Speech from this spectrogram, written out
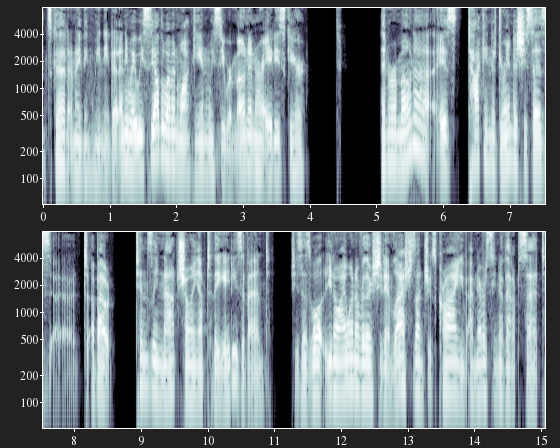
It's good, and I think we need it. Anyway, we see all the women walking in. We see Ramona in her 80s gear. Then Ramona is talking to Dorinda. She says uh, t- about Tinsley not showing up to the 80s event. She says, Well, you know, I went over there. She didn't have lashes on. She was crying. I've never seen her that upset.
